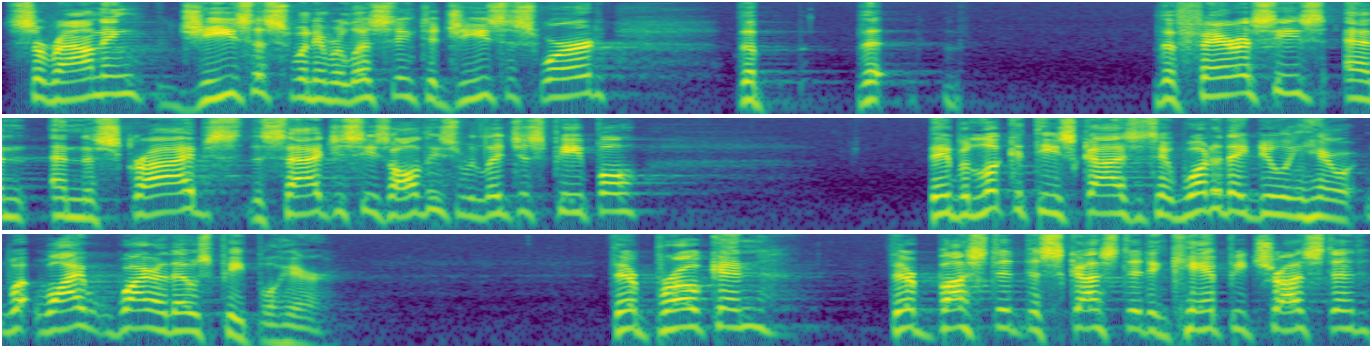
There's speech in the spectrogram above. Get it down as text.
surrounding Jesus when they were listening to Jesus' word, the, the, the Pharisees and, and the scribes, the Sadducees, all these religious people, they would look at these guys and say, What are they doing here? Why, why are those people here? They're broken, they're busted, disgusted, and can't be trusted.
